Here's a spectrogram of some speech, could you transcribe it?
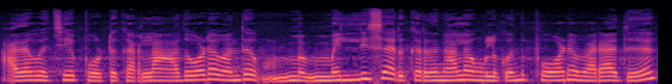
அதை வச்சே போட்டுக்கரலாம் அதோட வந்து மெல்லிசாக இருக்கிறதுனால அவங்களுக்கு வந்து போட வராது.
